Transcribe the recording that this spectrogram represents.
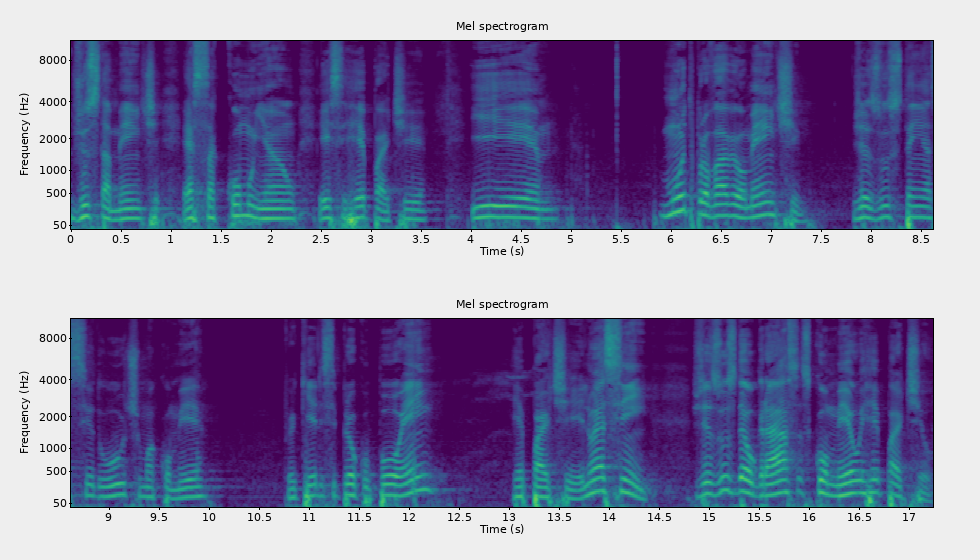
justamente essa comunhão, esse repartir. E muito provavelmente Jesus tenha sido o último a comer, porque ele se preocupou em repartir. Ele não é assim, Jesus deu graças, comeu e repartiu.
